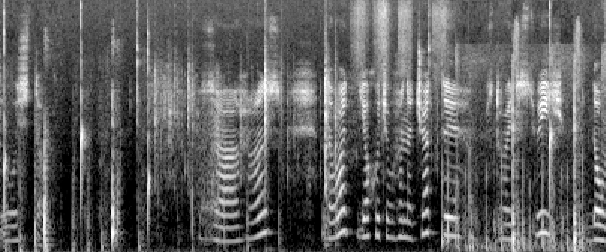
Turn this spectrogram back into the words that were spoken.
і ось так. Зараз. Давай я хочу вже почати строїти свій дом.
